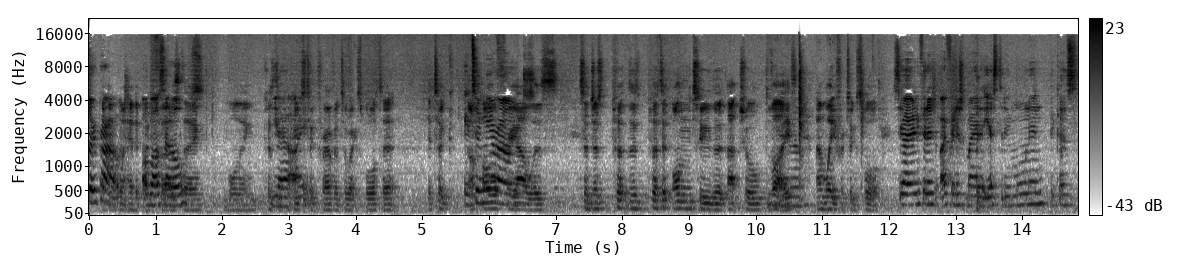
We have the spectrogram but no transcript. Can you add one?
so proud my edit by of ourselves. Thursday morning because Yeah, the piece I- took forever to export it. It took It took me around- three hours to just put the put it onto the actual device Yeah. and wait for it to export. See, I only finished. I finished my edit yesterday morning because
